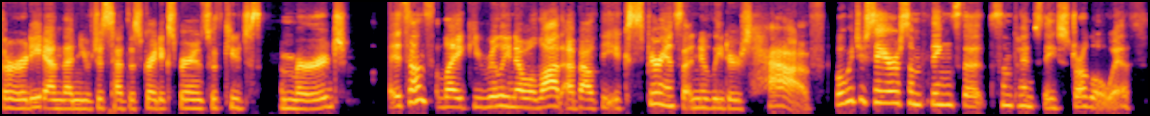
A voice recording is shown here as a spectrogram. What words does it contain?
30, and then you've just had this great experience with CUES Emerge. It sounds like you really know a lot about the experience that new leaders have. What would you say are some things that sometimes they struggle with?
